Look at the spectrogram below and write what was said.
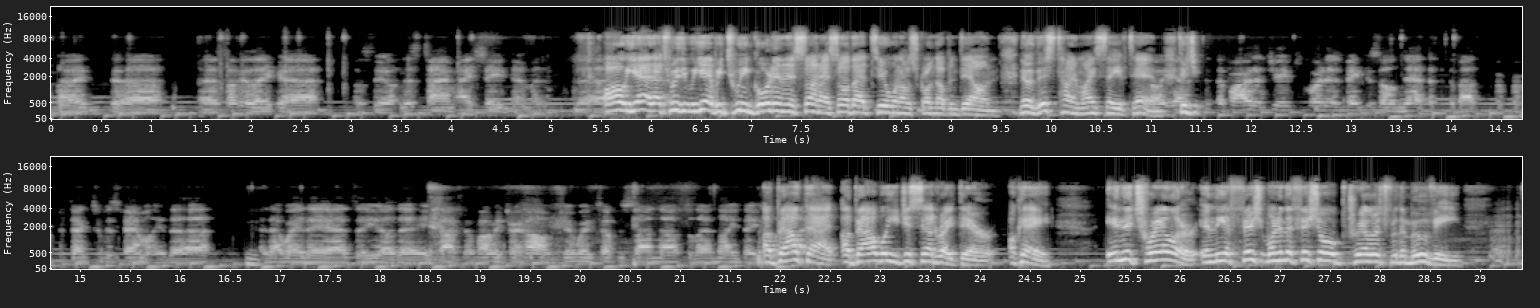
Alright. Uh, uh, something like, uh, let's see, this time I saved him. And, uh, Oh yeah, that's with yeah between Gordon and his son. I saw that too when I was scrolling up and down. No, this time I saved him. Oh, yeah, Did you? The part that James Gordon faked his own death about for, for protection of his family. The, uh, and that way they had to, you know, they talked upon return home. Jim wakes up his son uh, to let him know that he's about that about what you just said right there okay in the trailer in the official one of the official trailers for the movie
